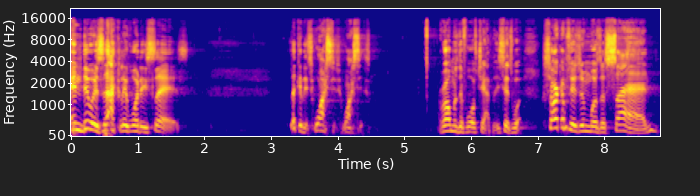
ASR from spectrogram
and do exactly what He says. Look at this. Watch this. Watch this. Romans, the fourth chapter. He says what? Circumcision was a sign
